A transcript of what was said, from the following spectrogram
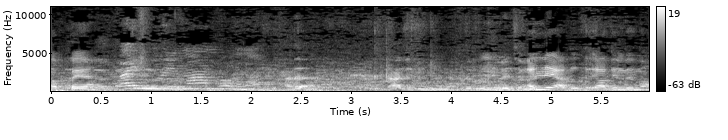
കപ്പയ അല്ലേ അത് ആദ്യം തിന്നോ.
